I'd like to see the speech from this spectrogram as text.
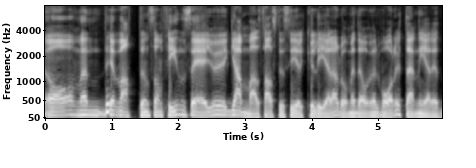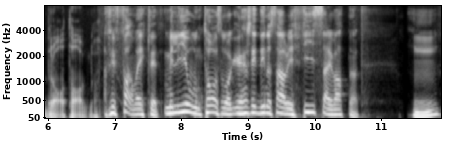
ja, men det vatten som finns är ju gammalt fast det cirkulerar då. Men det har väl varit där nere ett bra tag då. Fy fan vad äckligt. Miljontals år, kanske är dinosauriefisar i vattnet. Mm.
